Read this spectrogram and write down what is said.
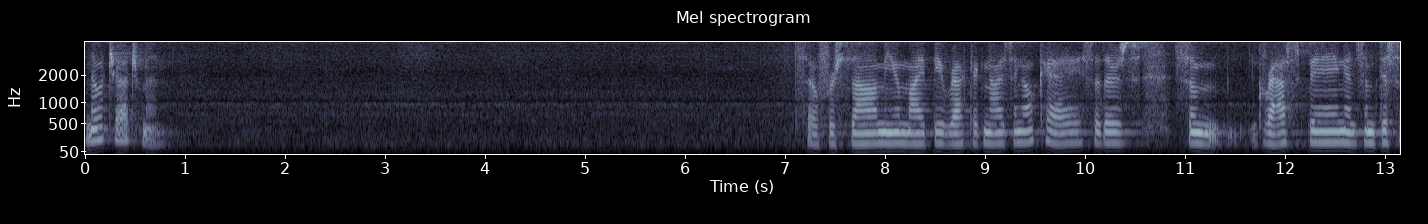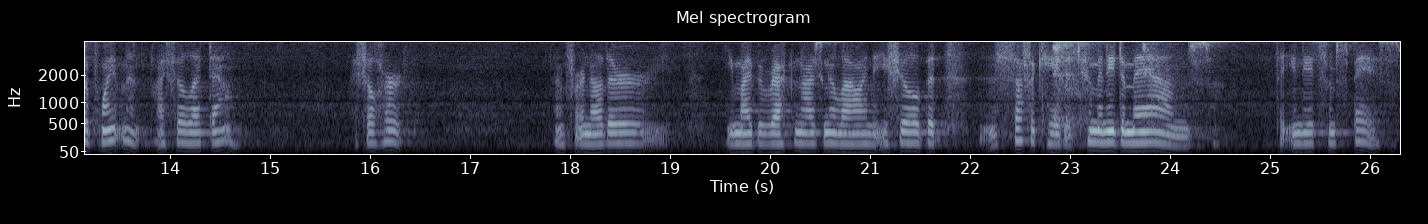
No judgment. So for some, you might be recognizing, okay, so there's some grasping and some disappointment. I feel let down. I feel hurt. And for another, you might be recognizing, allowing that you feel a bit suffocated, too many demands, that you need some space.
